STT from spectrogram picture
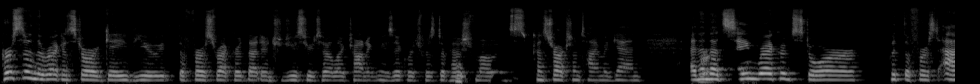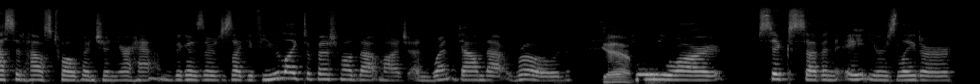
person in the record store gave you the first record that introduced you to electronic music, which was Depeche Mode's "Construction Time Again," And then right. that same record store put the first Acid House 12 inch in your hand because they're just like, if you like Depeche Mode that much and went down that road, yeah, here you are six, seven, eight years later.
